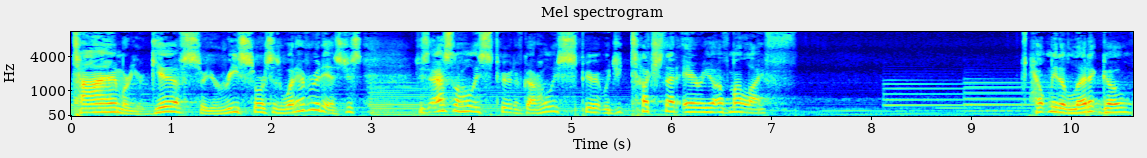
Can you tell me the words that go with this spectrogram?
time or your gifts or your resources, whatever it is, just, just ask the Holy Spirit of God, Holy Spirit, would you touch that area of my life? Help me to let it go,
